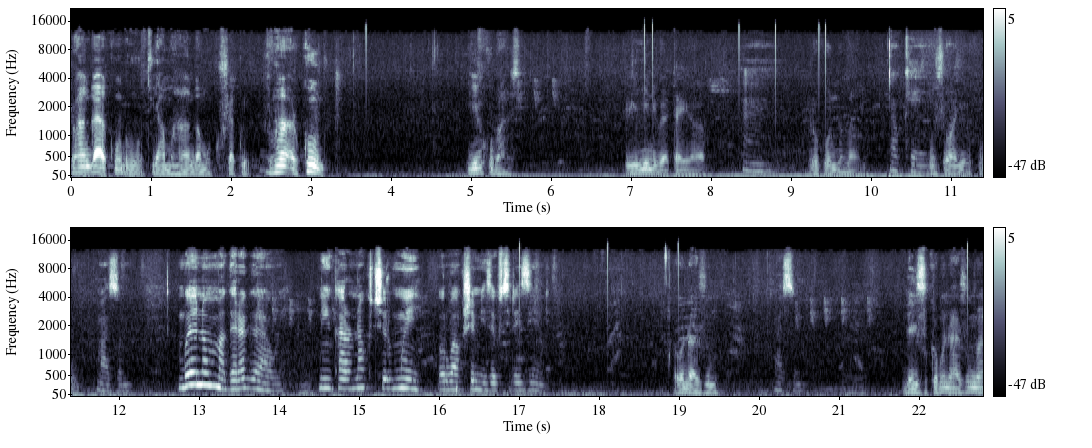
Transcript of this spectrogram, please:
ruhanga yakunda umuntu yamuhanga mu kushakwe rukundo niyo kubaza ibi bindi mm. rukundo mama okay. wanjye rukundo mazuma mbuye no mu magara gawe ninkaro nakukira umwe orwakushemize kukira ezindi abo najumwa azumwa ndaijukamo najumwa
